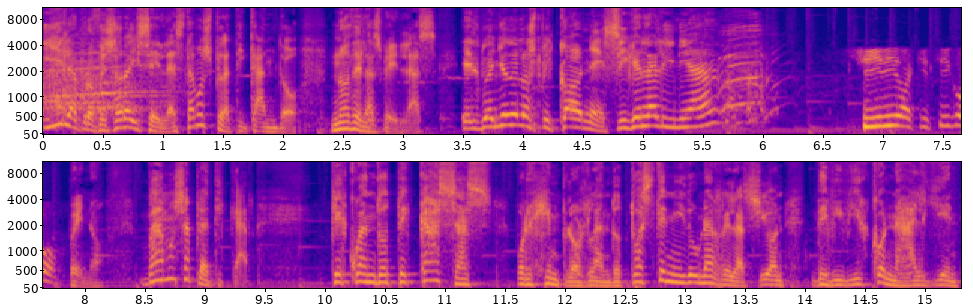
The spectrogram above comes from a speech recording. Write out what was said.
Y la profesora Isela, estamos platicando, no de las velas. El dueño de los picones, ¿sigue en la línea? Sí, digo, aquí sigo. Bueno, vamos a platicar que cuando te casas, por ejemplo, Orlando, tú has tenido una relación de vivir con alguien,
